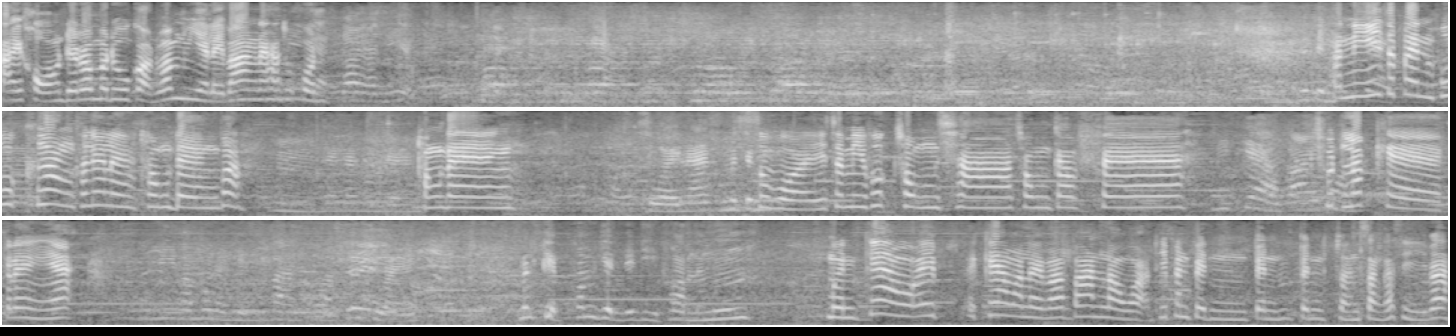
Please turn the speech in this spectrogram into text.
ขายของเดี๋ยวเรามาดูก่อนว่ามีอะไรบ้างนะคะทุกคนได้อันนี้อันนี้จะเป็นพวกเครื่องเขาเรียกอะไรทองแดงป่ะอืมใช่ค่ะแดงทองแดง สวยนะ มันจะสวยจะมีพวกชงชาชงกาแฟ มีแก้วไว้ชุดรับแขกอะไรอย่างเงี้ย มันมีมามูลเห็นที่บ้านก่อนสวยมันเก็บความเย็นได้ดีพร้อมนะมึง เหมือนแก้วไอ้ไอ้แก้วอะไรวะบ้านเราอะที่มันเป็นเป็นเป็นสวนสังกะสีป่ะ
